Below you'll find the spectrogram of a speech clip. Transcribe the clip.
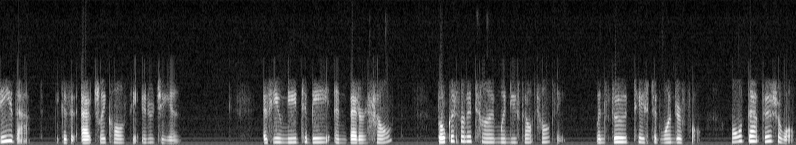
See that because it actually calls the energy in. If you need to be in better health, focus on a time when you felt healthy, when food tasted wonderful. Hold that visual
